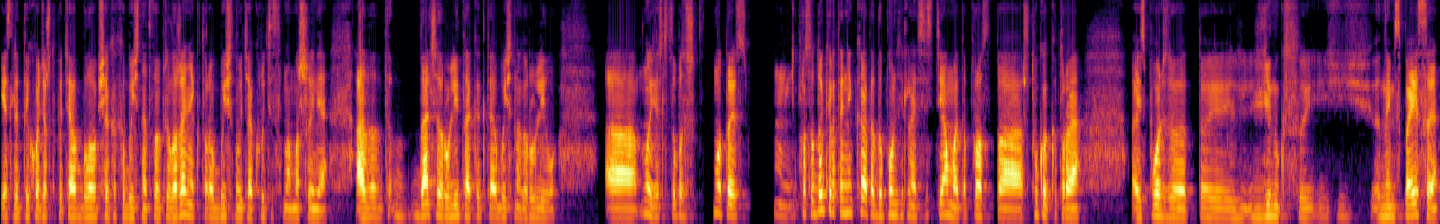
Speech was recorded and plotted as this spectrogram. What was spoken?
если ты хочешь, чтобы у тебя было вообще как обычное твое приложение, которое обычно у тебя крутится на машине, а дальше рули так, как ты обычно рулил. А, ну, если запустишь, ну, то есть, просто докер это не какая-то дополнительная система, это просто штука, которая использует э, Linux namespace,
